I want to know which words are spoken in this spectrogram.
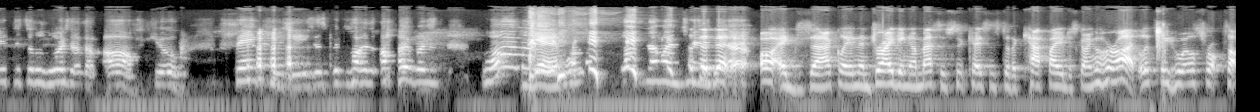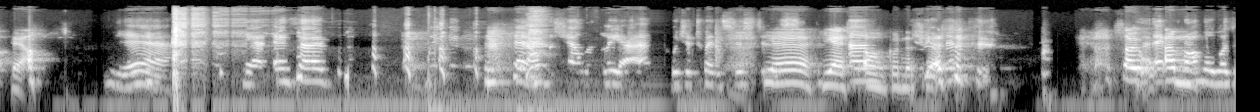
heard this little voice. I thought, oh, phew, thank you, Jesus, because I was, why am I Yes. here? Why, why no one I turned said me up? that, oh, exactly. And then dragging our massive suitcases to the cafe, just going, all right, let's see who else rocks up now. Yeah, yeah, and so we did tell Michelle and Leah, which are twin sisters. Yeah, yes. Um, oh, goodness, yes. So, um, was?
